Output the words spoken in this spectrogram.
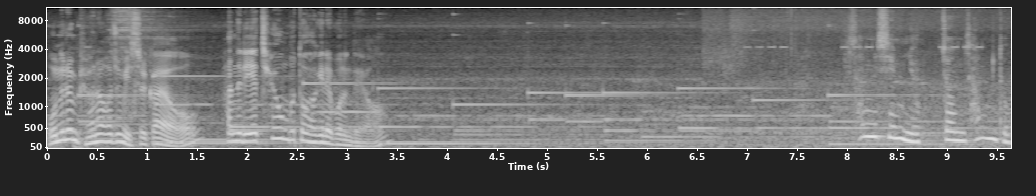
오늘은 변화가 좀 있을까요? 하늘이의 체온부터 확인해 보는데요. 36.3도.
